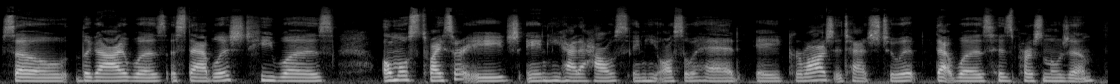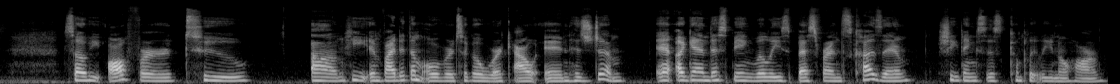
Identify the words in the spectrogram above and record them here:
So, the guy was established. He was almost twice her age, and he had a house, and he also had a garage attached to it that was his personal gym. So, he offered to, um, he invited them over to go work out in his gym. And again, this being Lily's best friend's cousin, she thinks is completely no harm.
